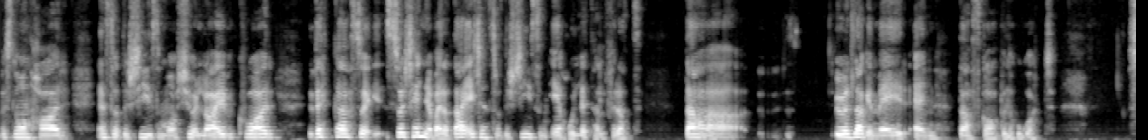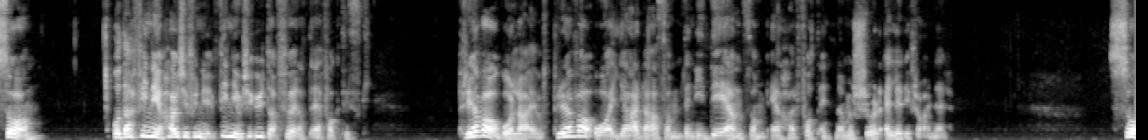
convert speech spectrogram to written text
hvis noen har en strategi som å kjøre live hver uke, så, så, kjenner jeg bare at det er ikke en strategi som jeg holder til. For at det ødelegger mer enn det skaper noe godt. Så Og det finner jeg, finner jeg jo ikke ut av før at jeg faktisk prøver å gå live. Prøver å gjøre det som den ideen som jeg har fått, enten av meg sjøl eller ifra andre. Så,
